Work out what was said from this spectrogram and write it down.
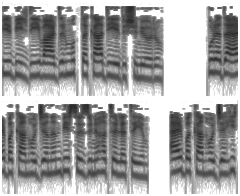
bir bildiği vardır mutlaka diye düşünüyorum. Burada Erbakan Hoca'nın bir sözünü hatırlatayım. Erbakan Hoca hiç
